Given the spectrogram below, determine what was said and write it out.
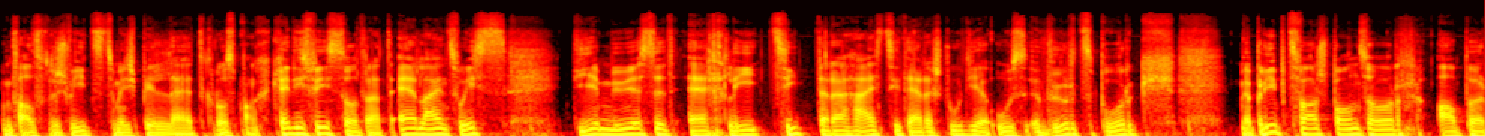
im Fall der Schweiz zum Beispiel äh, die Grossbank Credit Suisse oder die Airline Swiss, die müssen ein bisschen zittern, heisst es in dieser Studie aus Würzburg. Man bleibt zwar Sponsor, aber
